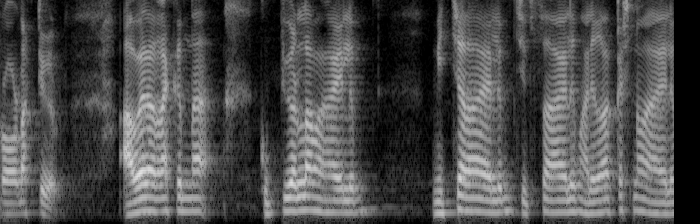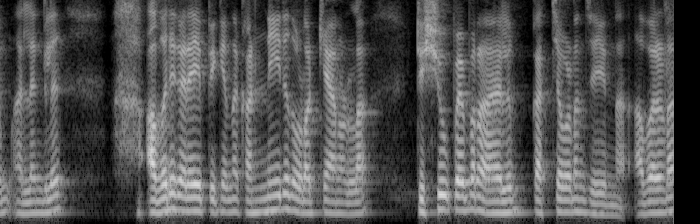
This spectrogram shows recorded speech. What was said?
പ്രോഡക്റ്റുകൾ അവരിറക്കുന്ന കുപ്പിവെള്ളമായാലും മിച്ചറായാലും ചിപ്സ് ആയാലും അലുവാക്കഷ്ണമായാലും അല്ലെങ്കിൽ അവർ കരയിപ്പിക്കുന്ന കണ്ണീര് തുടയ്ക്കാനുള്ള ടിഷ്യൂ പേപ്പർ ആയാലും കച്ചവടം ചെയ്യുന്ന അവരുടെ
